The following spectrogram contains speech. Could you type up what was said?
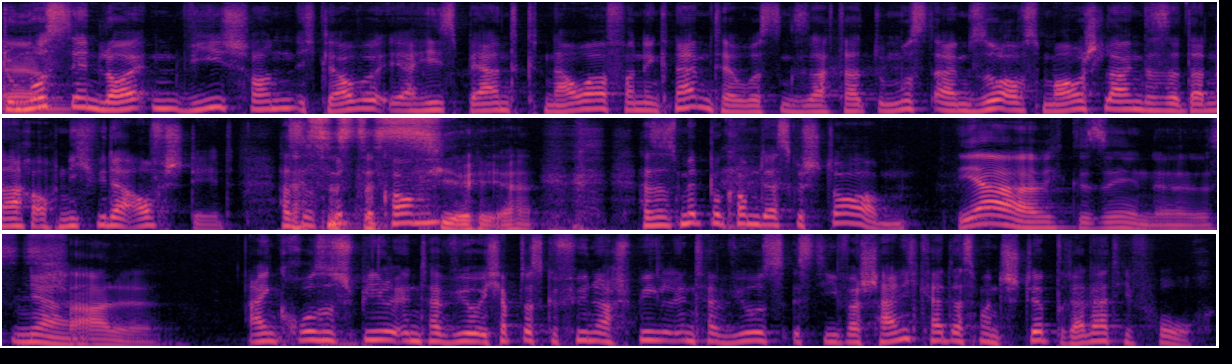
Du Ähm, musst den Leuten, wie schon, ich glaube, er hieß Bernd Knauer von den Kneipenterroristen gesagt hat, du musst einem so aufs Maul schlagen, dass er danach auch nicht wieder aufsteht. Hast du das es ist das mitbekommen? Ziel, ja. Hast du es mitbekommen, der ist gestorben? Ja, habe ich gesehen. Das ist Ja. schade. Ein großes Spiegelinterview. Ich habe das Gefühl, nach Spiegelinterviews ist die Wahrscheinlichkeit, dass man stirbt, relativ hoch.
